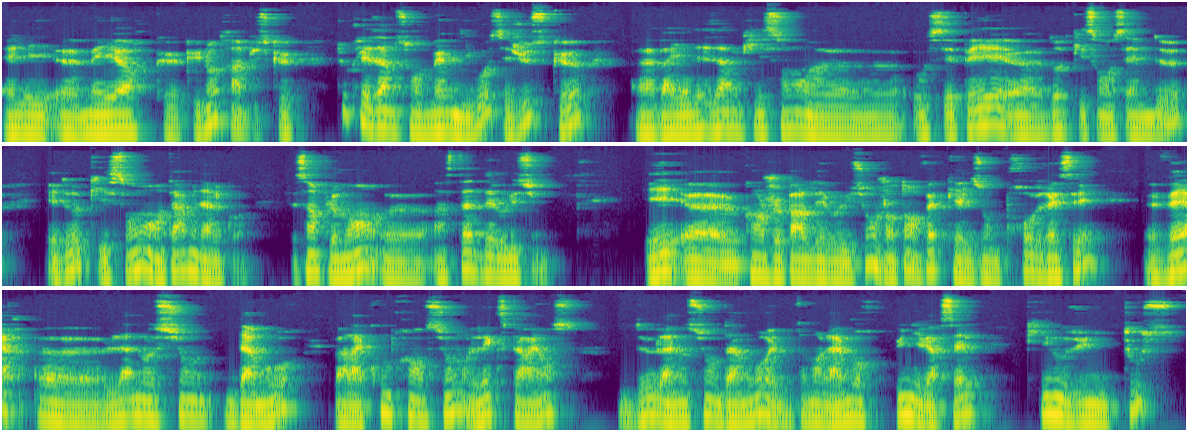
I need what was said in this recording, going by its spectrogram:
elle est euh, meilleure qu'une autre, hein, puisque toutes les âmes sont au même niveau. C'est juste que euh, bah, il y a des âmes qui sont euh, au CP, d'autres qui sont au CM2 et d'autres qui sont en terminale. Simplement un stade d'évolution. Et quand je parle d'évolution, j'entends en fait qu'elles ont progressé vers la notion d'amour, vers la compréhension, l'expérience de la notion d'amour, et notamment l'amour universel, qui nous unit tous,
